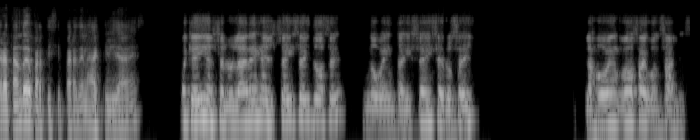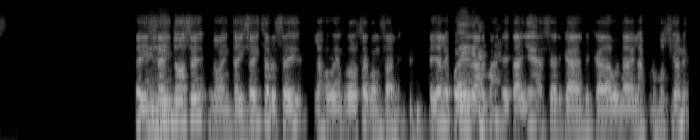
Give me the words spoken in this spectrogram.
tratando de participar de las actividades? Ok, el celular es el 6612-9606, la joven Rosa González. 6612-9606, la joven Rosa González. Ella le puede dar más detalles acerca de cada una de las promociones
